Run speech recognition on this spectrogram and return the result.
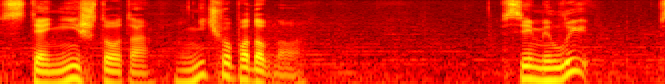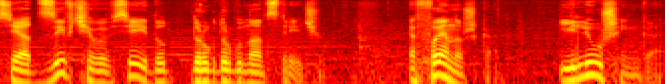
стяни что-то. Ничего подобного. Все милы, все отзывчивы, все идут друг другу навстречу. Эфенушка, Илюшенька,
